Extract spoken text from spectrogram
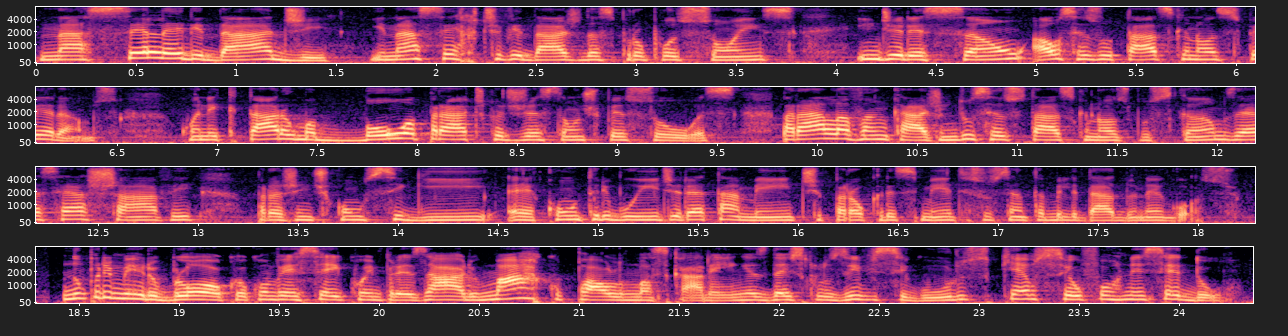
na celeridade e na assertividade das proposições em direção aos resultados que nós esperamos. Conectar uma boa prática de gestão de pessoas para a alavancagem dos resultados que nós buscamos, essa é a chave para a gente conseguir é, contribuir diretamente para o crescimento e sustentabilidade do negócio. No primeiro bloco, eu conversei com o empresário Marco Paulo Mascarenhas, da Exclusive Seguros, que é o seu fornecedor.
